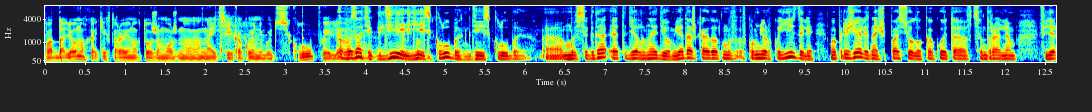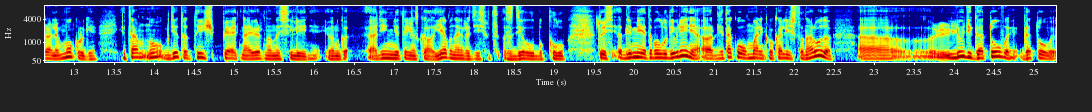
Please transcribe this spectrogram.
в отдаленных каких-то районах тоже можно найти какой-нибудь клуб? Или Вы знаете, где что-то? есть клубы, где есть клубы, э, мы всегда это дело найдем. Я даже, когда вот мы в командировку ездили, мы приезжали, значит, в поселок какой-то в центральном федеральном округе, и там, ну, где-то тысяч пять, наверное, населения. И он, один мне тренер сказал, я бы, наверное, здесь вот сделал бы клуб. То есть для меня это было удивление, а для такого маленького количества народа э, люди готовы, готовы,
